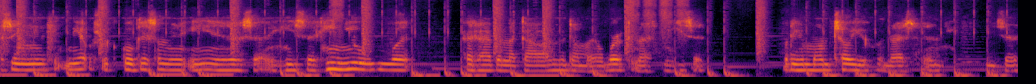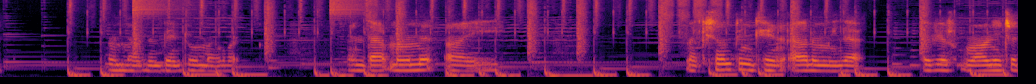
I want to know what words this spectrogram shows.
I said, "You need to pick me up so we could go get something to eat." And I said, and he said he knew what had happened, like I haven't done my work, and I said he said, "What did your mom tell you?" And I said, and he said, "I haven't been doing my work." In that moment, I like something came out of me that I just wanted to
